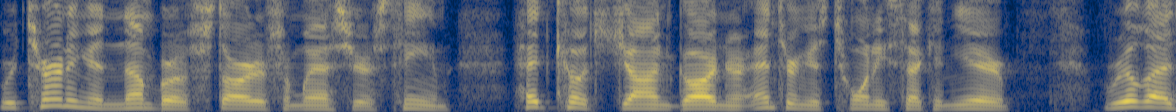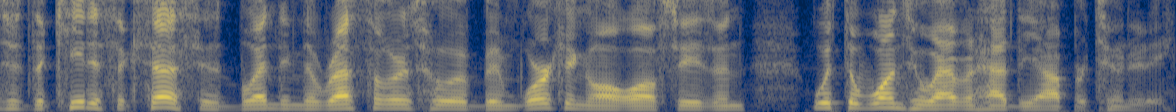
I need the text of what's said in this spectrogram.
Returning a number of starters from last year's team, head coach John Gardner, entering his 22nd year, realizes the key to success is blending the wrestlers who have been working all offseason with the ones who haven't had the opportunity.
